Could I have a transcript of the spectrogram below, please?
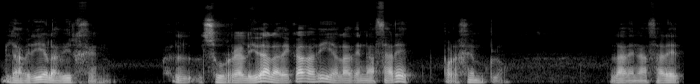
la vería la Virgen, su realidad, la de cada día, la de Nazaret, por ejemplo, la de Nazaret,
